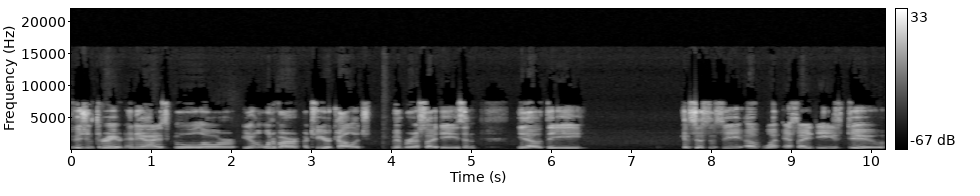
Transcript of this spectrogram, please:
Division Three or NAI school or you know one of our, our two year college member SIDs, and you know the consistency of what SIDs do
